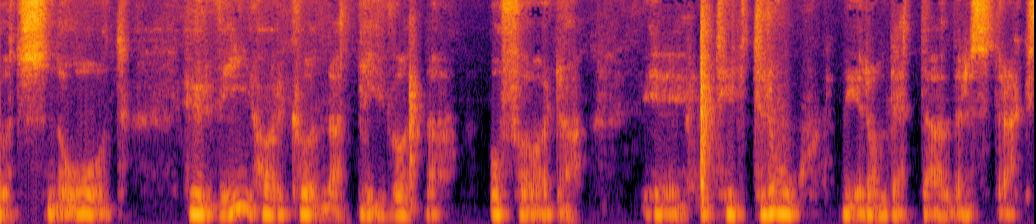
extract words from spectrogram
Guds nåd. Hur vi har kunnat bli vunna och förda eh, till tro. Mer om detta alldeles strax.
